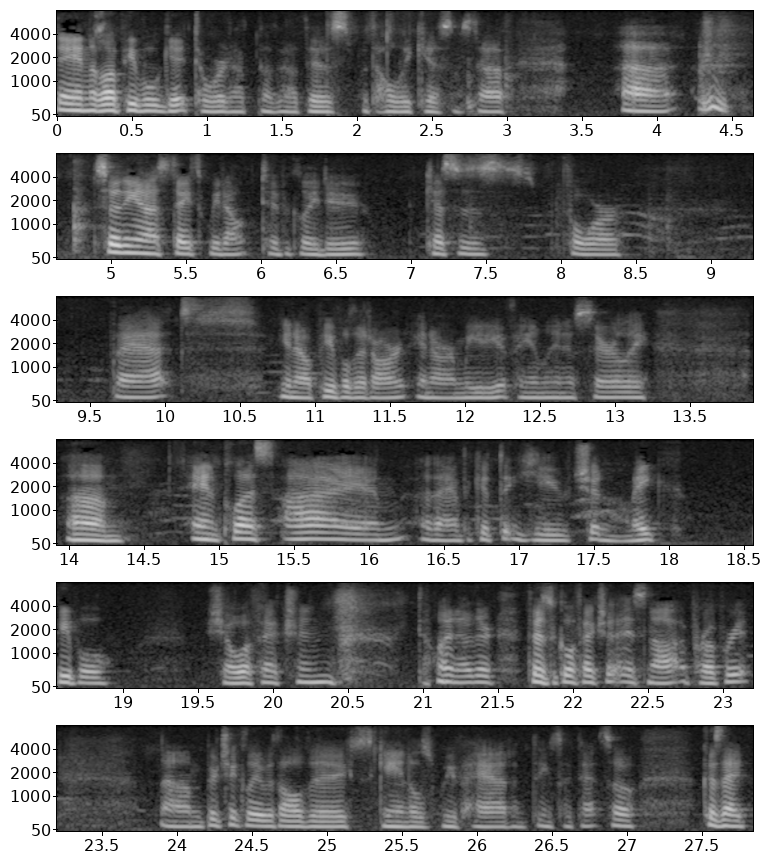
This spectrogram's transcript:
and a lot of people get torn up about this with holy kiss and stuff. Uh, so in the United States, we don't typically do kisses for that, you know, people that aren't in our immediate family necessarily. Um, and plus, I am an advocate that you shouldn't make people show affection another. Physical affection is not appropriate, um, particularly with all the scandals we've had and things like that. So, because that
